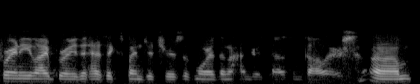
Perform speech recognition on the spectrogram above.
for any library that has expenditures of more than $100,000. Um,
